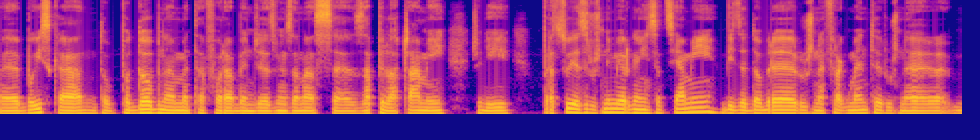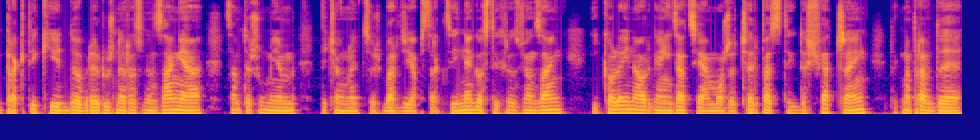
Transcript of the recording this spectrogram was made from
e, boiska, no to podobna metafora będzie związana z zapylaczami, czyli pracuję z różnymi organizacjami, widzę dobre różne fragmenty, różne praktyki, dobre różne rozwiązania. Sam też umiem wyciągnąć coś bardziej abstrakcyjnego z tych rozwiązań i kolejna organizacja może czerpać z tych doświadczeń tak naprawdę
